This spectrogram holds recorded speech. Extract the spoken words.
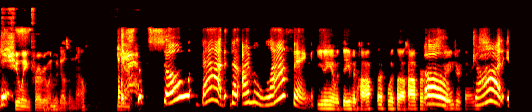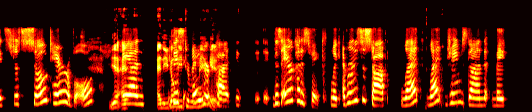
This? chewing for everyone who doesn't know. Yeah. So bad that I'm laughing. eating it with David Hop uh, with a Hopper Oh, Stranger Things. God, it's just so terrible. Yeah, and, And and you don't need to remake Ayer it. cut, it, it, this Ayer cut is fake. Like everyone needs to stop. Let let James Gunn make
